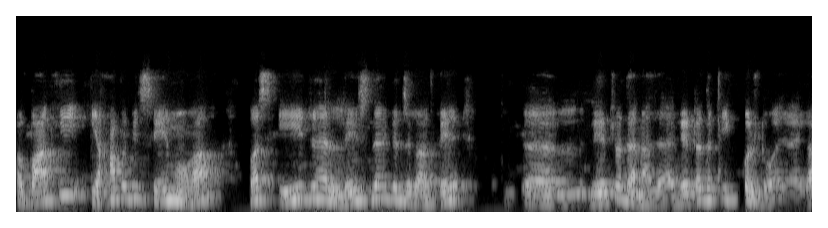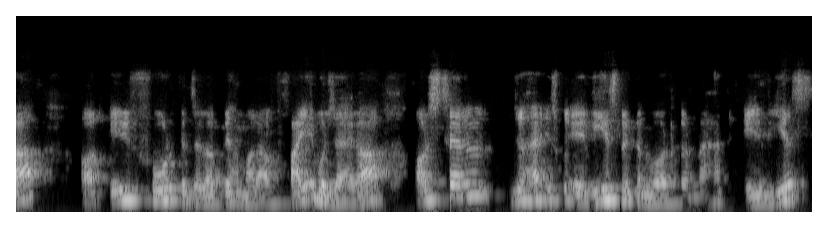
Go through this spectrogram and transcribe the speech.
और बाकी यहाँ पे भी सेम होगा, बस ए जो है लेस देन की जगह पे ग्रेटर देन आ जाएगा ग्रेटर देन इक्वल टू आ जाएगा। और ए फोर के जगह पे हमारा फाइव हो जाएगा और सेल जो है, इसको एवीएस में कन्वर्ट करना है तो एवीएस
